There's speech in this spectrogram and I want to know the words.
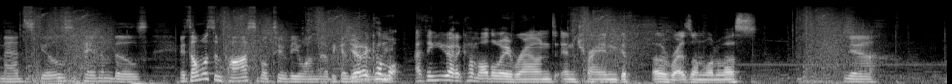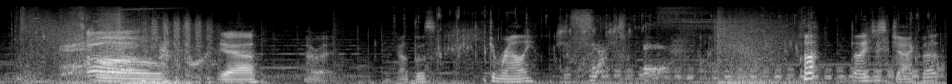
mad skills to pay them bills. It's almost impossible 2v1 though because You gotta come. re- I think you gotta come all the way around and try and get a res on one of us. Yeah. Oh, Oh. yeah. All right. Got this. You can rally. Huh? Did I just jack that?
